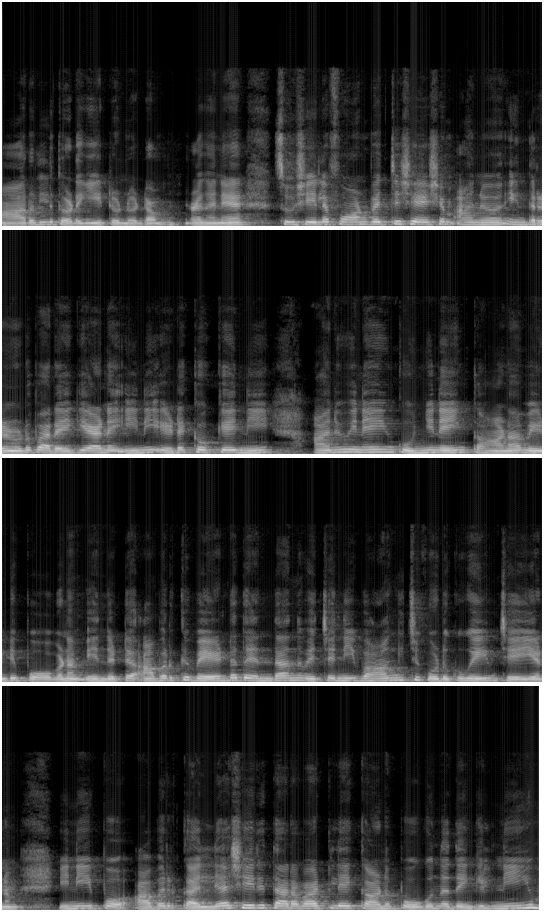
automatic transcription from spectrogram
മാറൽ തുടങ്ങിയിട്ടുണ്ട് കേട്ടോ. അങ്ങനെ സുശീല ഫോൺ വെച്ച ശേഷം അനു ഇന്ദ്രനോട് പറയുകയാണ് ഇനി ഇടയ്ക്കൊക്കെ നീ അനുവിനെയും കുഞ്ഞിനെയും കാണാൻ വേണ്ടി പോവണം. എന്നിട്ട് അവർക്ക് വേണ്ടത് എന്താണെന്ന് വെച്ചാൽ നീ വാങ്ങിച്ചു കൊടുക്കുകയും ചെയ്യണം. ഇനിയിപ്പോൾ അവർ കല്യാശ്ശേരി തറവാട്ടിലേക്കാണ് പോകുന്നതെങ്കിൽ നീയും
